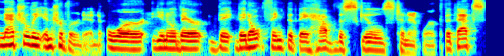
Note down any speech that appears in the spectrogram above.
naturally introverted or you know they're they they don't think that they have the skills to network that that's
